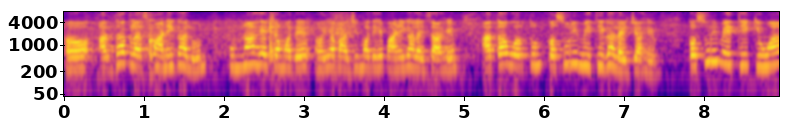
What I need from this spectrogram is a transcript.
अर्धा ग्लास पाणी घालून पुन्हा ह्याच्यामध्ये ह्या भाजीमध्ये हे पाणी घालायचं आहे. आता वरतून कसुरी मेथी घालायची आहे. कसुरी मेथी किंवा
